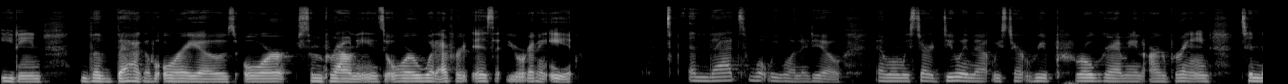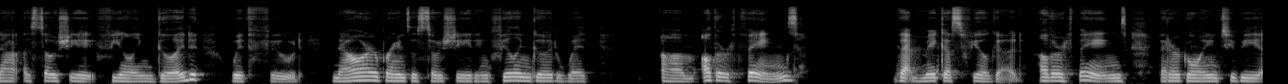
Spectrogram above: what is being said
eating the bag of Oreos or some brownies or whatever it is that you were going to eat. And that's what we want to do. And when we start doing that, we start reprogramming our brain to not associate feeling good with food. Now our brain's associating feeling good with um, other things that make us feel good, other things that are going to be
